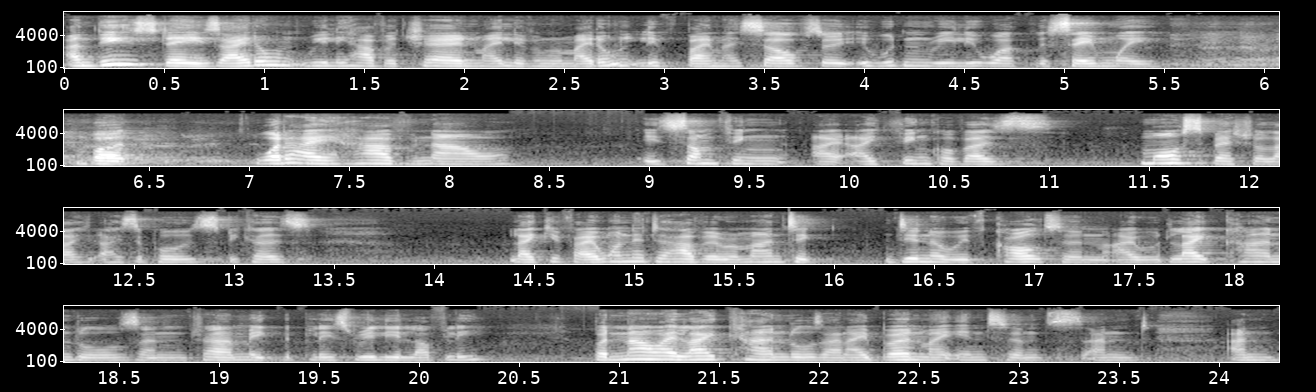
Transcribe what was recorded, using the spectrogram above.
And these days, I don't really have a chair in my living room. I don't live by myself, so it wouldn't really work the same way. but what I have now is something I, I think of as more special, I, I suppose, because, like, if I wanted to have a romantic dinner with Carlton, I would light candles and try and make the place really lovely. But now I light candles and I burn my incense and, and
